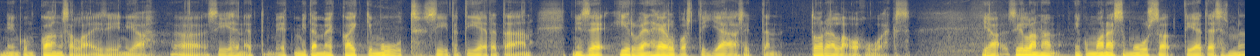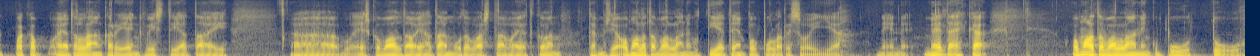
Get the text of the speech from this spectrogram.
niin kuin kansalaisiin ja ää, siihen, että et mitä me kaikki muut siitä tiedetään, niin se hirveän helposti jää sitten todella ohueksi. Ja silloinhan niin kuin monessa muussa tieteessä, vaikka ajatellaan Kari Enqvistia tai ää, Esko Valtaojaa tai muuta vastaavaa, jotka on tämmöisiä omalla tavallaan niin kuin tieteen popularisoijia, niin meiltä ehkä omalla tavallaan niin kuin puuttuu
